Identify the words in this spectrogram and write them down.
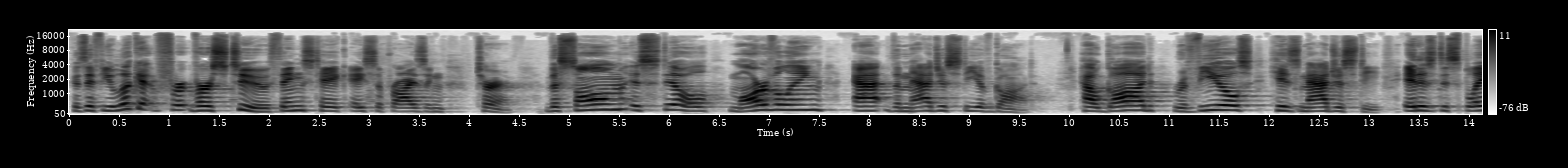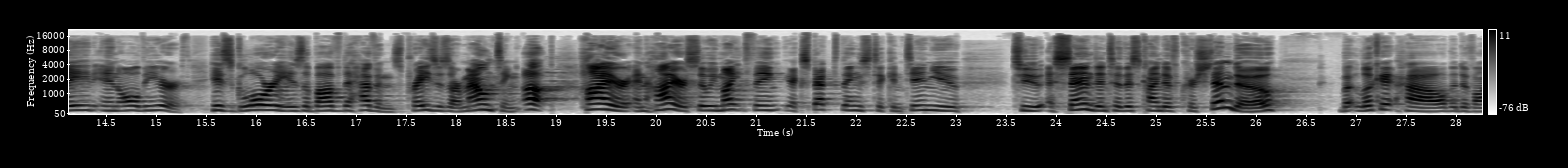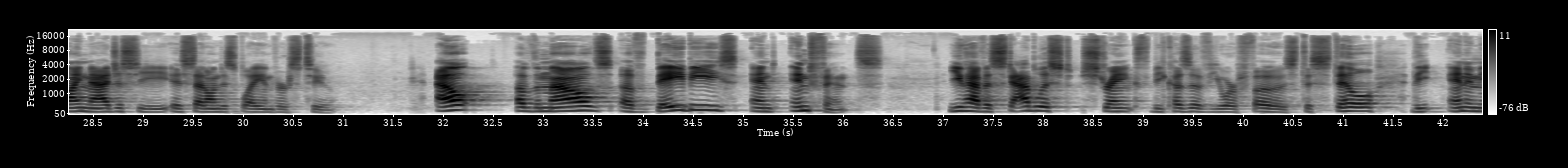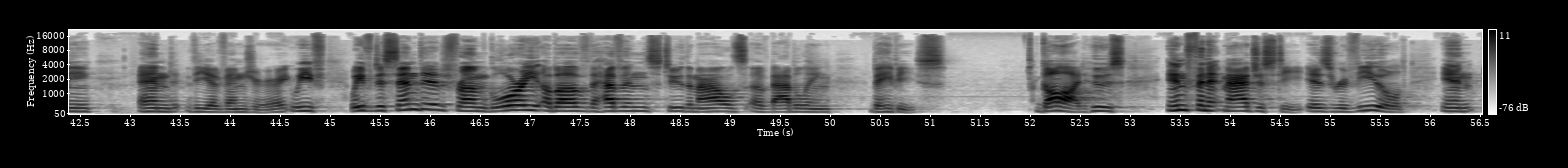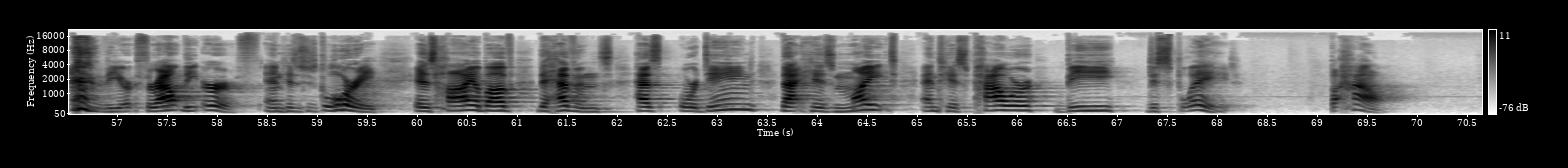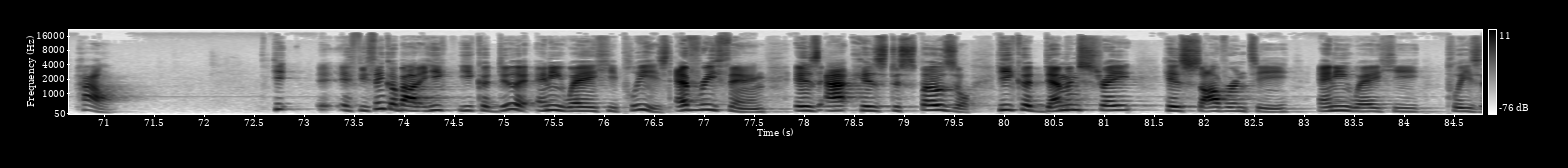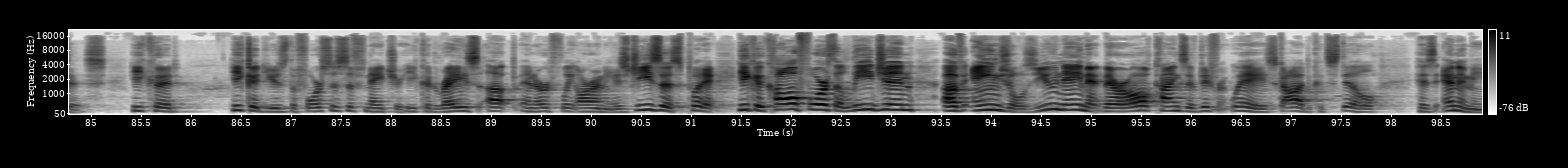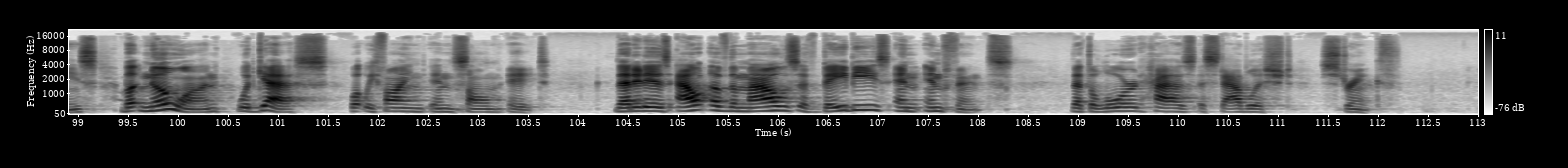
Because if you look at verse 2, things take a surprising turn. The psalm is still marveling at the majesty of God, how God reveals his majesty. It is displayed in all the earth. His glory is above the heavens. Praises are mounting up higher and higher. So we might think, expect things to continue to ascend into this kind of crescendo but look at how the divine majesty is set on display in verse 2. Out of the mouths of babies and infants, you have established strength because of your foes to still the enemy and the avenger. Right? We've, we've descended from glory above the heavens to the mouths of babbling babies. God, whose infinite majesty is revealed in the, throughout the earth, and his glory is high above the heavens, has ordained that his might and his power be displayed. But how? How? He, if you think about it, he, he could do it any way he pleased. Everything is at his disposal. He could demonstrate his sovereignty any way he pleases. He could, he could use the forces of nature. He could raise up an earthly army. As Jesus put it, he could call forth a legion of angels. You name it, there are all kinds of different ways God could still his enemies, but no one would guess what we find in Psalm 8 that it is out of the mouths of babies and infants that the Lord has established strength.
